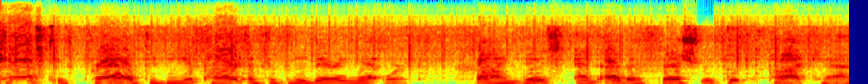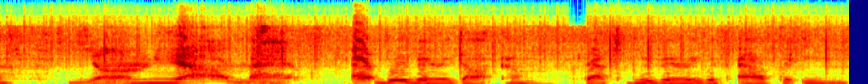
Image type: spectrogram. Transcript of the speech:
Podcast is proud to be a part of the Blubrry Network. Find this and other freshly picked podcasts Yum yum. at blubrry.com. That's blueberry without the E.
